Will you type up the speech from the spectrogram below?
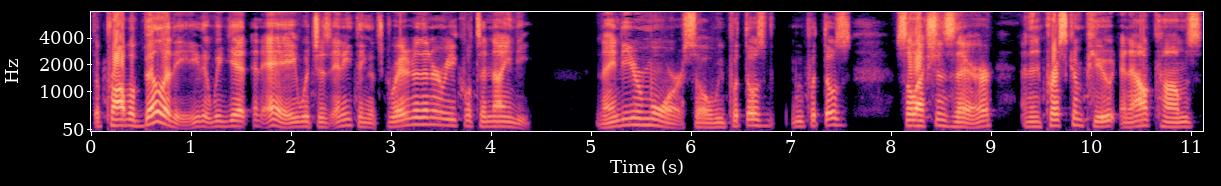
the probability that we get an A, which is anything that's greater than or equal to 90. 90 or more. So we put those we put those selections there and then press compute and out comes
